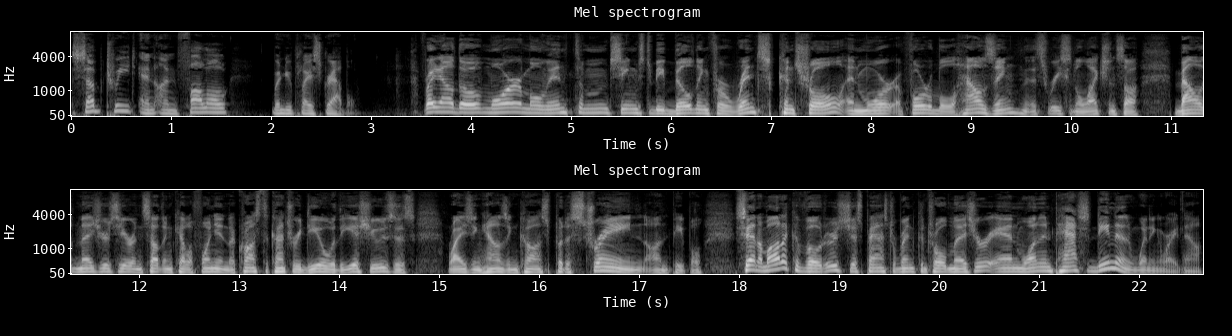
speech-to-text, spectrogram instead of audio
subtweet and unfollow when you play Scrabble. Right now, though, more momentum seems to be building for rent control and more affordable housing. This recent election saw ballot measures here in Southern California and across the country deal with the issues as rising housing costs put a strain on people. Santa Monica voters just passed a rent control measure and one in Pasadena winning right now.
